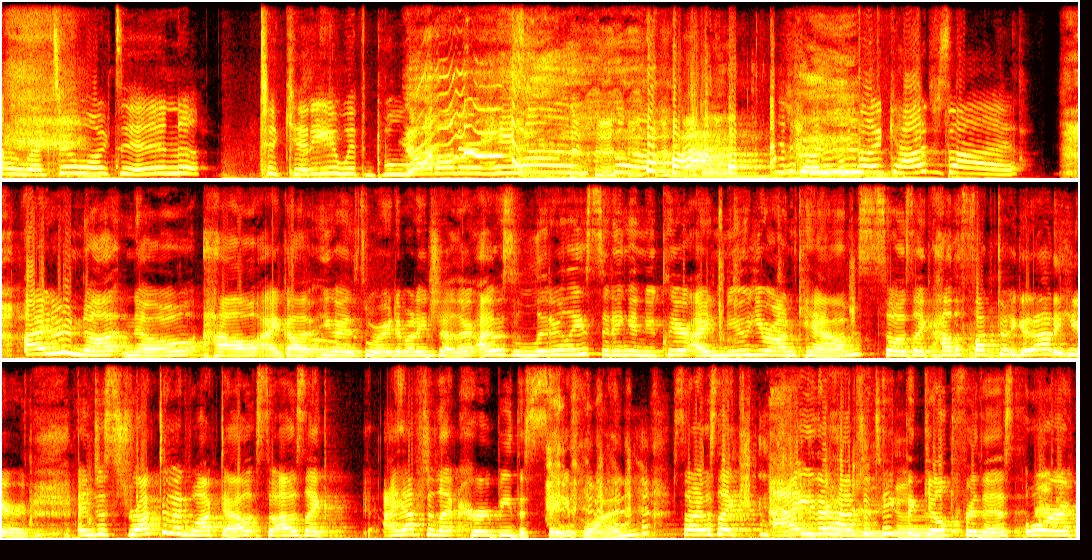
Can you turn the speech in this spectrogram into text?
Electra walked in to Kitty with blood on her hands. and how did I catch that? I do not know how I got you guys worried about each other. I was literally sitting in nuclear. I knew you were on cams, so I was like, how the fuck do I get out of here? And Destructo had walked out, so I was like, I have to let her be the safe one. so I was like, I either have to oh take the guilt for this or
